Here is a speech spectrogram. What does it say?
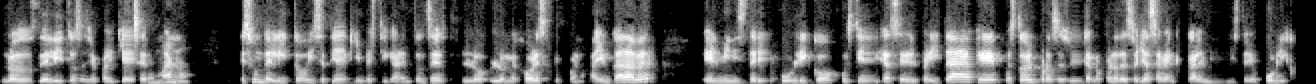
los delitos hacia cualquier ser humano. Es un delito y se tiene que investigar. Entonces, lo, lo mejor es que, bueno, hay un cadáver, el Ministerio Público pues tiene que hacer el peritaje, pues todo el proceso interno, pero de eso ya saben que el Ministerio Público.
